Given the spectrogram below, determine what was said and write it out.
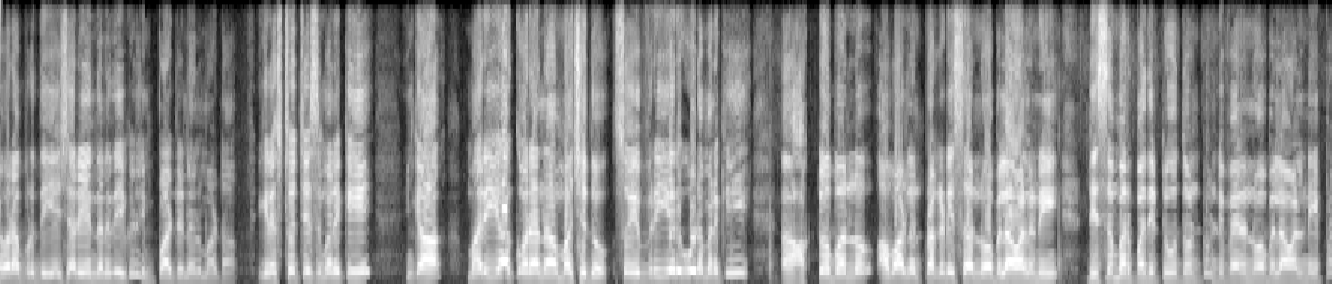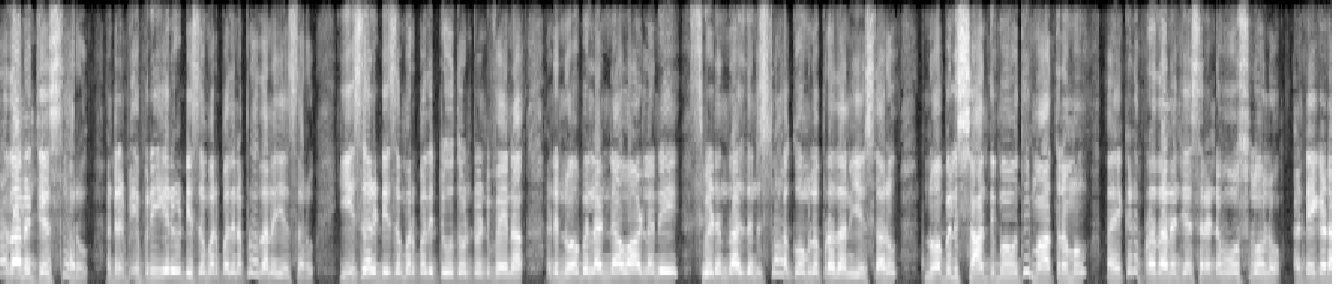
ఎవరు అభివృద్ధి చేశారు ఏందనేది ఇక్కడ ఇంపార్టెంట్ అనమాట ఇక నెక్స్ట్ వచ్చేసి మనకి ఇంకా Maria Corina Machado. So every year కూడా మనకి అక్టోబర్లో అవార్డులను ప్రకటిస్తారు నోబెల్ అవార్డుని డిసెంబర్ పది two thousand twenty five Nobel అవార్డుని ప్రదానం చేస్తారు. అంటే ఎవ్రీ ఇయర్ డిసెంబర్ పదిన ప్రదానం చేస్తారు. ఈసారి డిసెంబర్ పది టూ థౌజండ్ ట్వంటీ ఫైవ్న అంటే నోబెల్ అన్ని అవార్డులని స్వీడన్ రాజధాని స్టాక్హోమ్లో ప్రదానం చేస్తారు. నోబెల్ శాంతి బహుమతి మాత్రము ఎక్కడ ప్రదానం చేస్తారంటే ఓస్లోలో. అంటే ఇక్కడ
